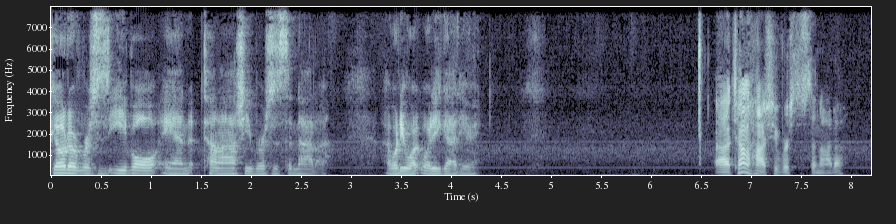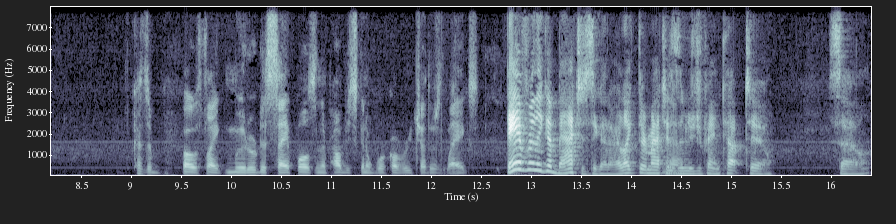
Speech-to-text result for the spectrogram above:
Goto versus Evil, and Tanahashi versus Sanada. Uh, what do you what, what do you got here? Uh, Tanahashi versus Sanada. Because of both like Muto disciples, and they're probably just going to work over each other's legs. They have really good matches together. I like their matches Yeah. in the New Japan Cup too. So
